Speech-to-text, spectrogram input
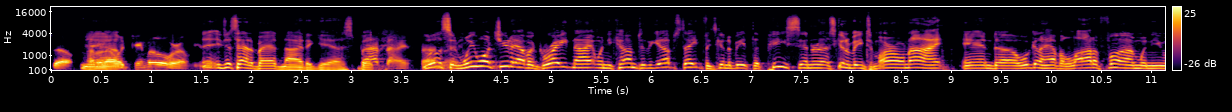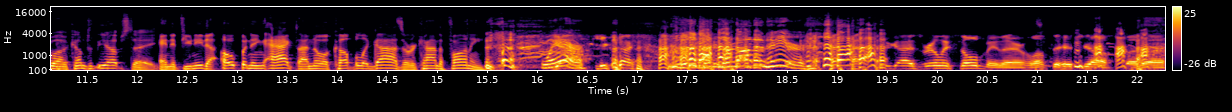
So I don't know what came over him. you know. He just had a bad night, I guess. But Bad night, bad well, listen, we want you to have a great night when you come to the Upstate. He's going to be at the Peace Center. That's going to be tomorrow night, and uh, we're going to have a lot of fun when you uh, come to the Upstate. And if you need an opening act, I know a couple of guys that are kind of funny. Where? You guys, They're not in here. you guys really sold me there. We'll have to hit you up. But uh,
